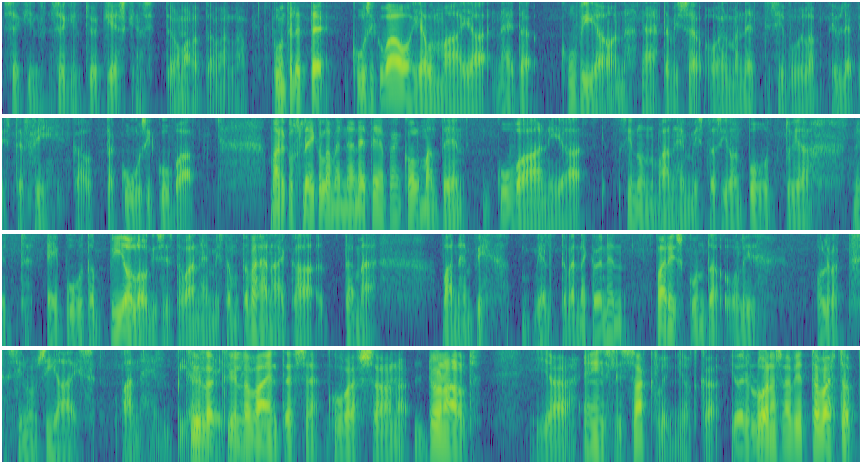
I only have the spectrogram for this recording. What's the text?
sekin, sekin työ kesken sitten omalla tavallaan. Kuuntelette kuusi kuvaa ohjelmaa ja näitä kuvia on nähtävissä ohjelman nettisivuilla yle.fi kautta kuusi kuvaa. Markus Leikolla mennään eteenpäin kolmanteen kuvaan ja sinun vanhemmistasi on puhuttu ja nyt ei puhuta biologisista vanhemmista, mutta vähän aikaa tämä vanhempi miellyttävän näköinen pariskunta oli, olivat sinun sijaisvanhempia. Kyllä, kyllä vain. Tässä kuvassa on Donald ja Ainsley Suckling, jotka, joiden luona saa viettää vaihto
